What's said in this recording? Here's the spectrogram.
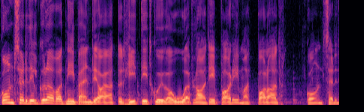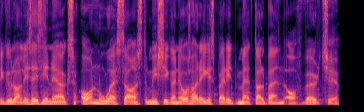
kontserdil kõlavad nii bändi ajatud hitid kui ka uue plaadi parimad palad kontserdi külalisesinejaks on USA-st Michigani osariigist pärit metal-bänd Of Virtue.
